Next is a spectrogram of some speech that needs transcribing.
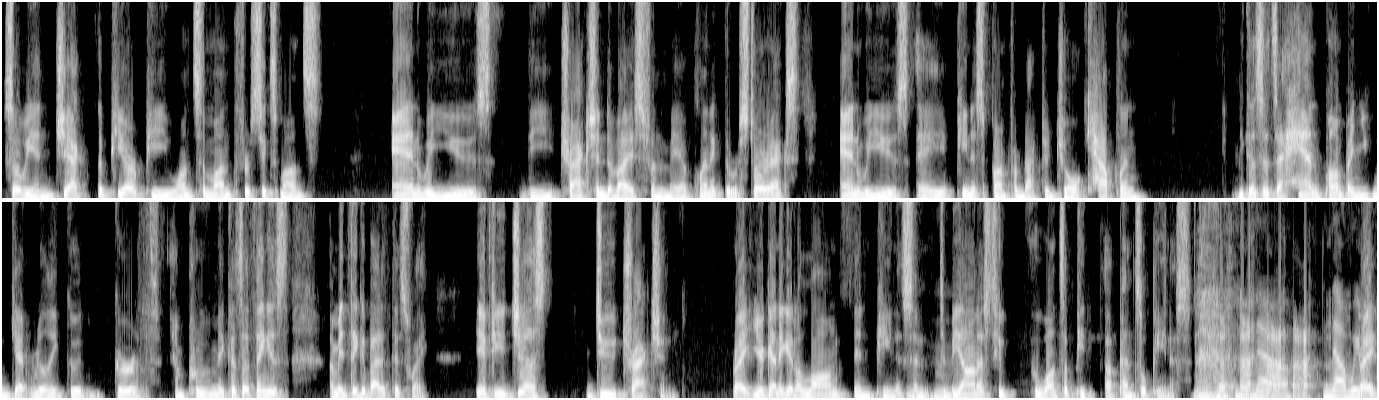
so we inject the PRP once a month for six months, and we use the traction device from the Mayo Clinic, the RestoreX, and we use a penis pump from Dr. Joel Kaplan, because it's a hand pump and you can get really good girth improvement. Because the thing is, I mean, think about it this way if you just do traction, right, you're going to get a long, thin penis. And mm-hmm. to be mm-hmm. honest, who, who wants a, pe- a pencil penis? no, no. We, right?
